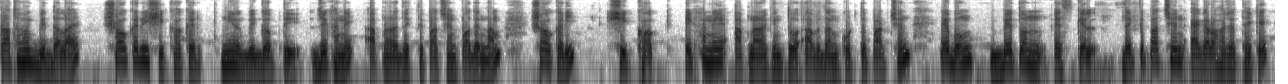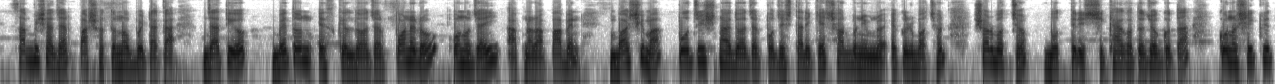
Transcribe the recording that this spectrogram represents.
প্রাথমিক বিদ্যালয় সহকারী শিক্ষকের নিয়োগ বিজ্ঞপ্তি, যেখানে আপনারা দেখতে পাচ্ছেন পদের নাম সহকারী শিক্ষক। এখানে আপনারা কিন্তু আবেদন করতে পারছেন এবং বেতন স্কেল দেখতে পাচ্ছেন এগারো হাজার থেকে ছাব্বিশ হাজার পাঁচশত নব্বই টাকা। জাতীয় বেতন স্কেল দু হাজার পনেরো অনুযায়ী আপনারা পাবেন। বয়সীমা পঁচিশ নয় দু হাজার পঁচিশ তারিখে সর্বনিম্ন একুশ বছর, সর্বোচ্চ বত্রিশ। শিক্ষাগত যোগ্যতা, কোনো স্বীকৃত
